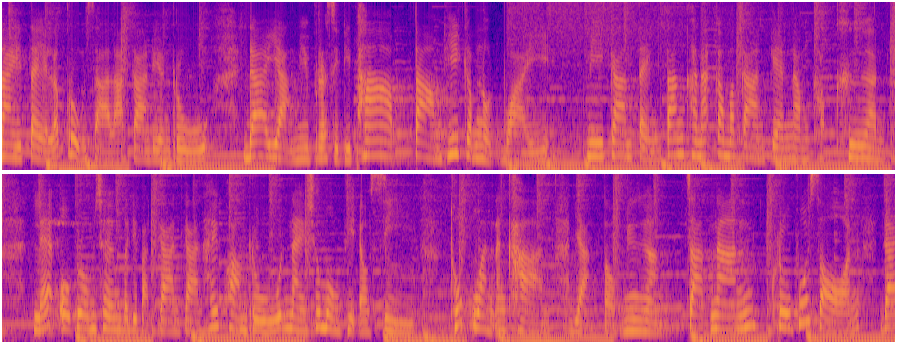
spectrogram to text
ในแต่ละกลุ่มสาระการเรียนรู้ ได้อย่างมีประสิทธิภาพตามที่กำหนดไว้ มีการแต่งตั้งคณะกรรมการแกนนำขับเคลื่อน และอบรมเชิงปฏิบัติการการให้ความรู้ในชั่วโมง PLC ทุกวันอังคารอย่างต่อเนื่อง จากนั้นครูผู้สอนได้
